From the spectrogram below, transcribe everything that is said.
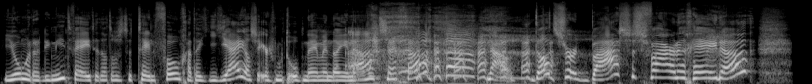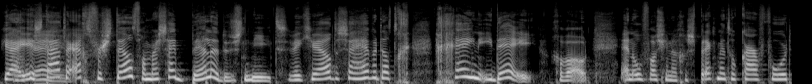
jongeren die niet weten dat als de telefoon gaat, dat jij als eerst moet opnemen en dan je naam moet zeggen. nou, dat soort basisvaardigheden. Ja, je staat er echt versteld van, maar zij bellen dus niet. Weet je wel? Dus zij hebben dat geen idee gewoon. En of als je een gesprek met elkaar voert,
